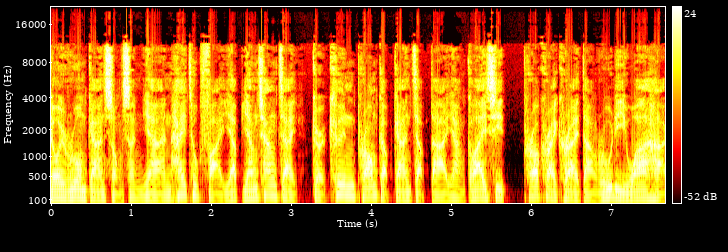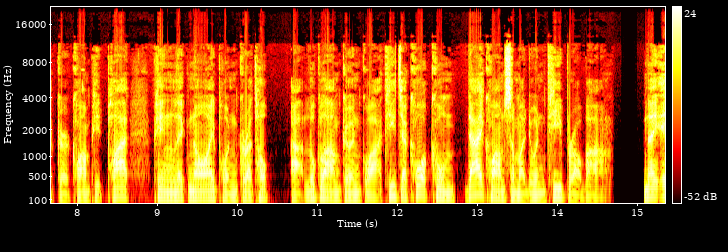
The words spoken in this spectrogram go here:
โดยรวมการส่งสัญญาณให้ทุกฝ่ายยับยั้งชั่งใจเกิดขึ้นพร้อมกับการจับตาอย่างใกล้ชิด เพราะใครๆต่างรู้ดีว่าหากเกิดความผิดพลาด เพียงเล็กน้อยผลกระทบ อาจลุกลามเกินกว่าที่จะควบคุมได้ความสมดุลที่เปราะบาง ในเอ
